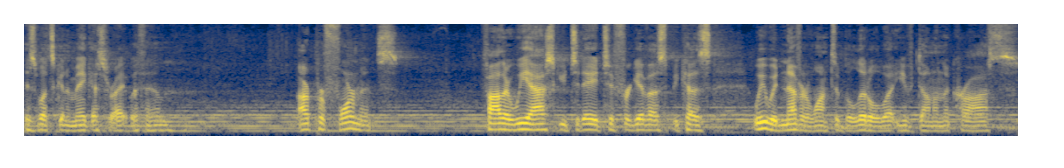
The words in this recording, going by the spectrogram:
is what's going to make us right with Him? Our performance. Father, we ask you today to forgive us because we would never want to belittle what you've done on the cross.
